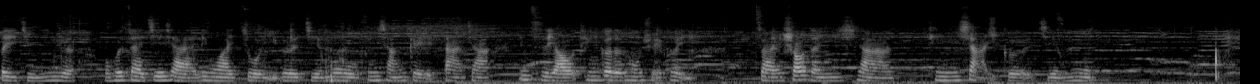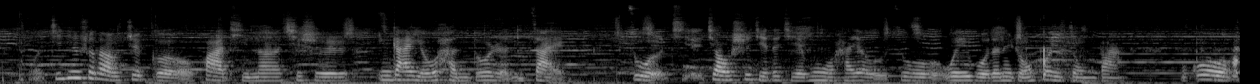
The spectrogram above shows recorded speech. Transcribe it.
背景音乐，我会在接下来另外做一个节目分享给大家。因此，要听歌的同学可以再稍等一下，听下一个节目。我今天说到这个话题呢，其实应该有很多人在做节教师节的节目，还有做微博的那种汇总吧。不过，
